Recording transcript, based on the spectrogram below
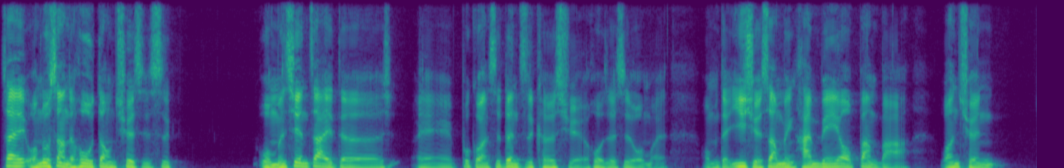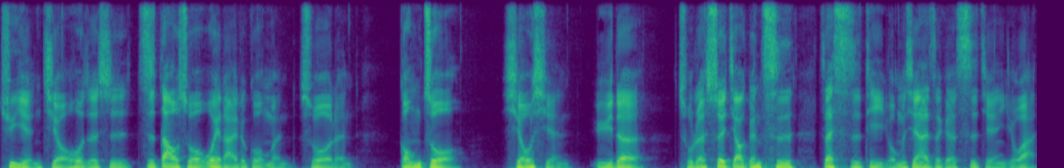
在网络上的互动，确实是我们现在的诶，不管是认知科学或者是我们我们的医学上面还没有办法完全。去研究，或者是知道说未来，如果我们所有人工作、休闲、娱乐，除了睡觉跟吃在实体，我们现在这个世间以外，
